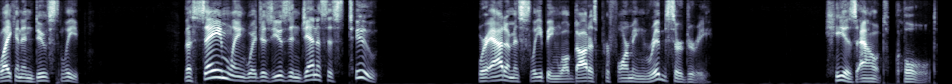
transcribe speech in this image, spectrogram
like an induced sleep. The same language is used in Genesis 2, where Adam is sleeping while God is performing rib surgery. He is out cold.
